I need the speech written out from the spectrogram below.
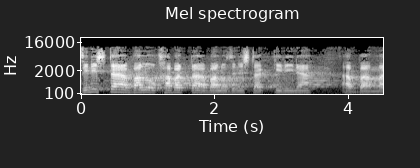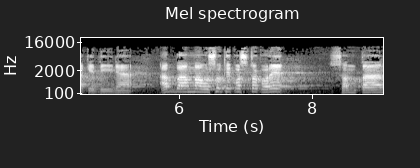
জিনিসটা, ভালো খাবারটা, ভালো জিনিসটা কিনি না। আব্বা আম্মাকে দিই না। আব্বা আম্মা অসুখে কষ্ট করে, সন্তান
